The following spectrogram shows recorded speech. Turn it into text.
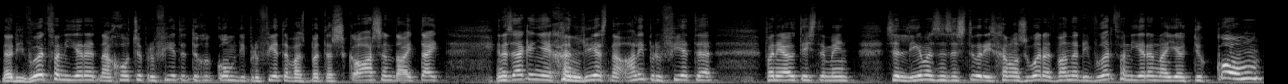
Nou die woord van die Here het na God se profete toe gekom. Die profete was bitter skaars in daai tyd. En as ek en jy gaan lees na al die profete van die Ou Testament se lewens en se stories, gaan ons hoor dat wanneer die woord van die Here na jou toe kom,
